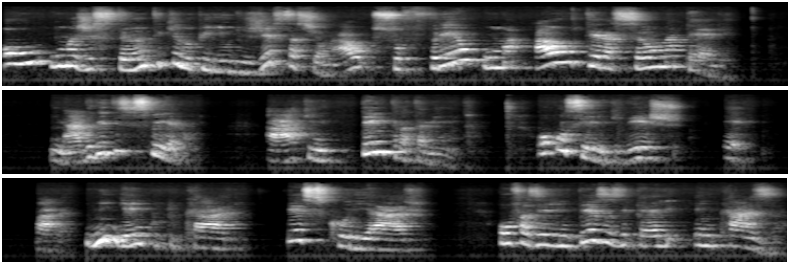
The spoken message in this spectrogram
ou uma gestante que no período gestacional sofreu uma alteração na pele. Nada de desespero. A acne tem tratamento. O conselho que deixo é para ninguém cutucar, escoriar ou fazer limpezas de pele em casa,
